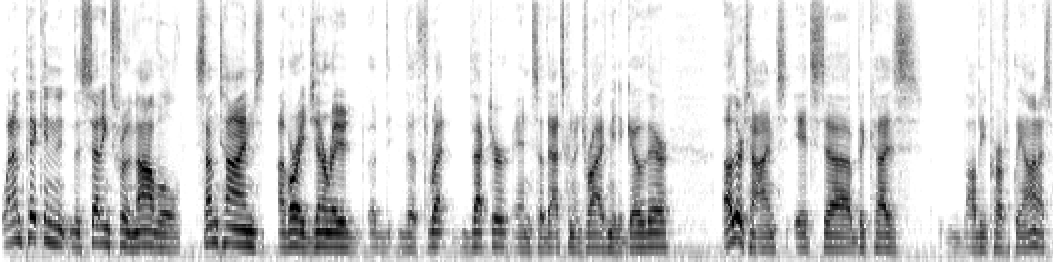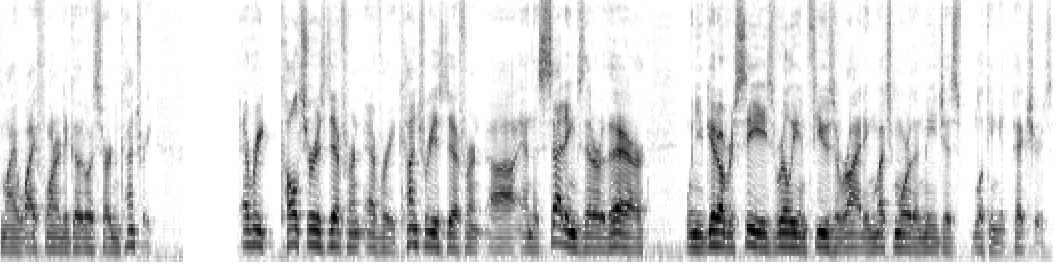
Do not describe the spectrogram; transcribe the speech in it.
When I'm picking the settings for the novel, sometimes I've already generated uh, the threat vector, and so that's going to drive me to go there. Other times, it's uh, because, I'll be perfectly honest, my wife wanted to go to a certain country. Every culture is different, every country is different, uh, and the settings that are there when you get overseas really infuse a writing much more than me just looking at pictures.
